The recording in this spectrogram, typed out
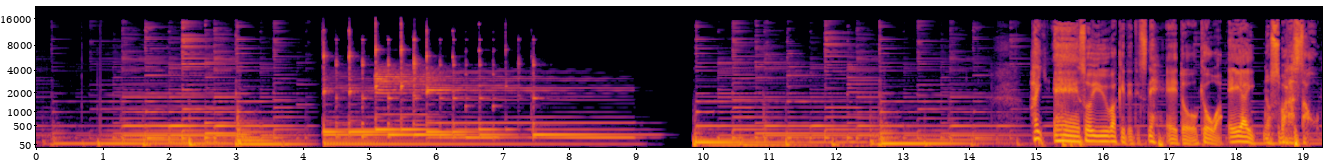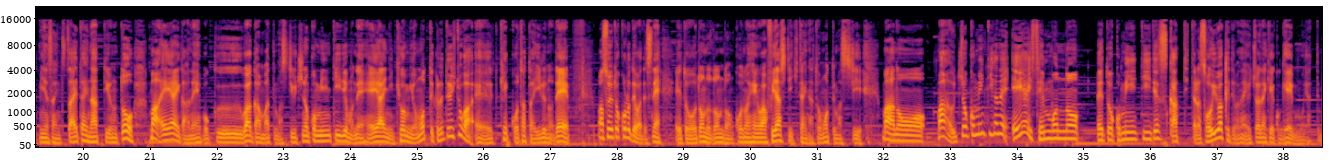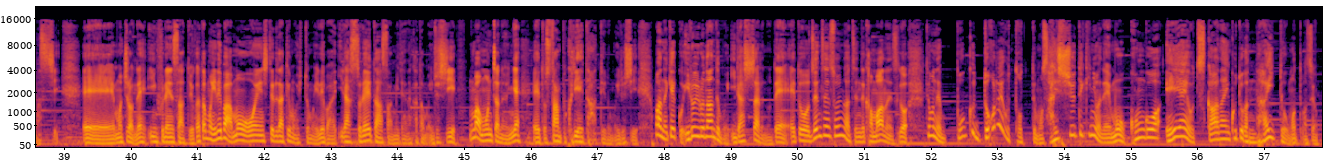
はい、えー、そういうわけでですね、えっ、ー、と、今日は AI の素晴らしさを皆さんに伝えたいなっていうのと、まあ AI がね、僕は頑張ってますし、うちのコミュニティでもね、AI に興味を持ってくれてる人が、えー、結構多々いるので、まあそういうところではですね、えっ、ー、と、どんどんどんどんこの辺は増やしていきたいなと思ってますし、まああのまあうちのコミュニティがね、AI 専門のえっと、コミュニティですかって言ったらそういうわけではない。うちはね、結構ゲームもやってますし、えー、もちろんね、インフルエンサーという方もいれば、もう応援してるだけの人もいれば、イラストレーターさんみたいな方もいるし、まあ、もんちゃんのようにね、えっ、ー、と、スタンプクリエイターっていうのもいるし、まあね、結構いろいろなんでもいらっしゃるので、えっ、ー、と、全然そういうのは全然構わないんですけど、でもね、僕、どれをとっても最終的にはね、もう今後は AI を使わないことがないと思ってますよ。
